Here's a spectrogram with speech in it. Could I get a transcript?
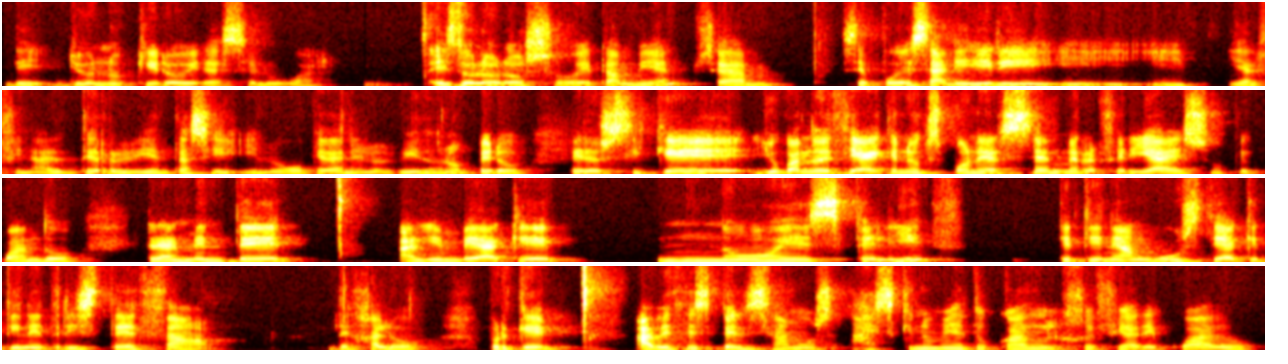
de yo no quiero ir a ese lugar. Es doloroso ¿eh? también, o sea, se puede salir y, al final te revientas y, luego queda en el olvido, ¿no? Pero, pero sí que yo cuando decía que no exponerse me refería a eso, que cuando realmente alguien vea que no es feliz, que tiene angustia, que tiene tristeza, déjalo. Porque a veces pensamos, ah, es que no me ha tocado el jefe adecuado,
